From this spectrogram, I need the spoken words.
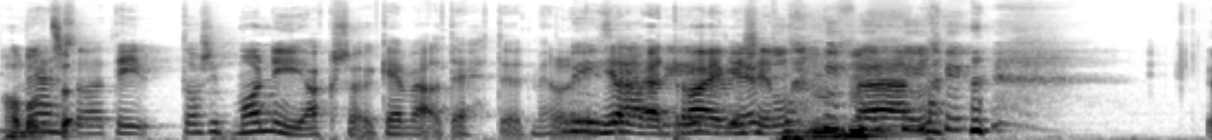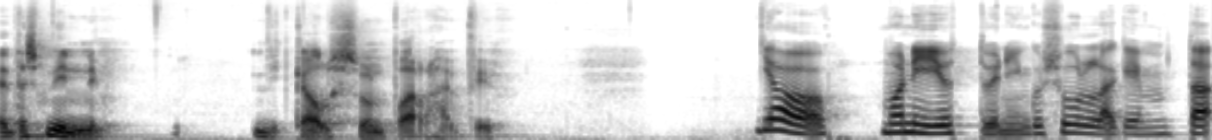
Haluatko... Me saatiin tosi moni jaksoja keväällä tehty, että meillä oli niin hirveän drive silloin päällä. Entäs Minni? Mitkä olisi sun parhaimpia? Joo, moni juttu niin kuin sullakin, mutta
